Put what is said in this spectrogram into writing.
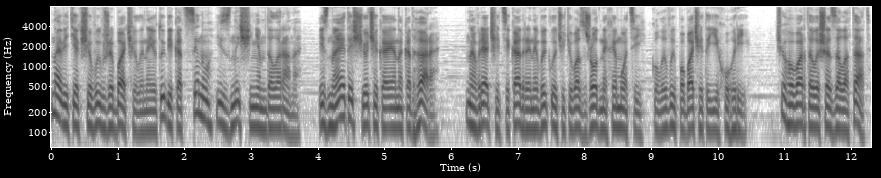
навіть якщо ви вже бачили на Ютубі катсцену із знищенням Даларана і знаєте, що чекає на Кадгара. Навряд чи ці кадри не викличуть у вас жодних емоцій, коли ви побачите їх у грі. Чого варта лише Залатат,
